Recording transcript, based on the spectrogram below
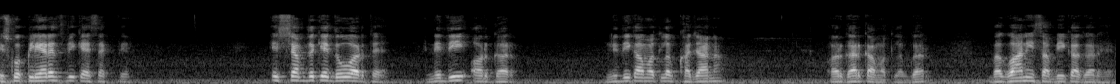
इसको क्लियरेंस भी कह सकते हैं। इस शब्द के दो अर्थ हैं, निधि और घर। निधि का मतलब खजाना और घर का मतलब घर। भगवान ही सभी का घर है।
